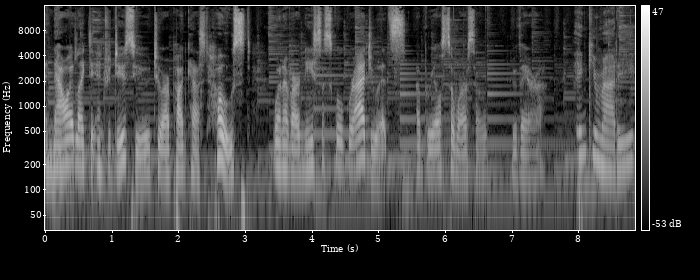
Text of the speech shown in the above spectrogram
And now I'd like to introduce you to our podcast host, one of our NESA school graduates, Abril Soewarso Rivera. Thank you, Maddy.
